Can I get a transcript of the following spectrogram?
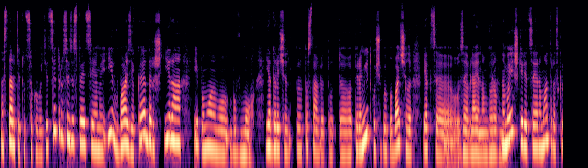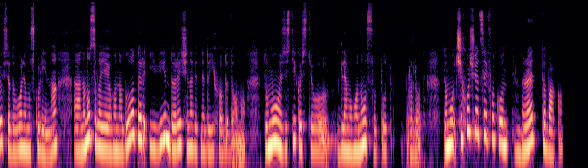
На старті тут соковиті цитруси зі спеціями, і в базі кедр, шкіра, і, по-моєму, був мох. Я, до речі, поставлю тут е, пірамідку, щоб ви побачили, як це заявляє нам виробник. На моїй шкірі цей аромат розкрився доволі мускулінно. Е, Наносила я його на блотер, і він, до речі, навіть не доїхав додому. Тому зі стійкостю для мого носу тут. Прольот. Тому чи хочу я цей флакон. Red Tobacco?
